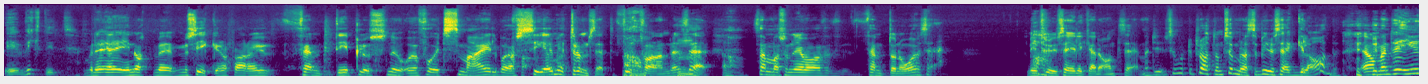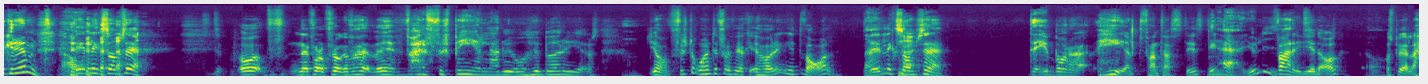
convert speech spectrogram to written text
det är viktigt. Men det är något med musiken och jag är ju 50 plus nu och jag får ett smile bara jag ser mitt trumset fortfarande. Så här. Samma som när jag var 15 år. Så här. Min fru säger likadant. Så här. Men du, så fort du pratar om trummorna så blir du så här glad. Ja, men det är ju grymt. Det är liksom så här. Och när folk frågar "Var- varför spelar du och hur börjar du?" Jag förstår inte för jag, har inget val. det är liksom så här. Det är bara helt fantastiskt. Det är ju livet. Varje dag att spela.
